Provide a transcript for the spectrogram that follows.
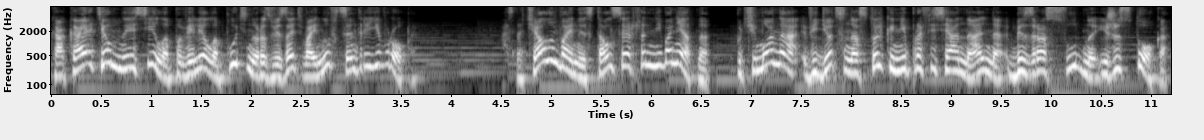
какая темная сила повелела Путину развязать войну в центре Европы. А с началом войны стало совершенно непонятно, почему она ведется настолько непрофессионально, безрассудно и жестоко.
